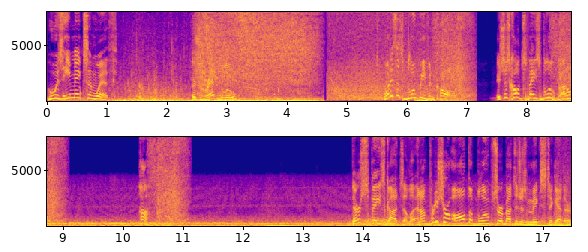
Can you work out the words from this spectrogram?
Who is he mixing with? There's Red Bloop. What is this bloop even called? It's just called Space Bloop. I don't... Huh. There's Space Godzilla, and I'm pretty sure all the bloops are about to just mix together.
